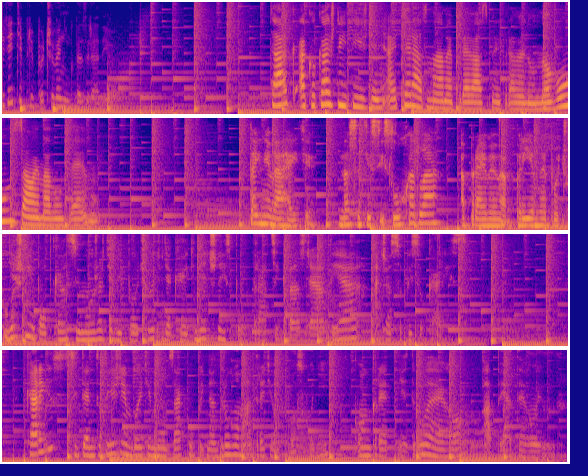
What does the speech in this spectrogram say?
Vítejte pri počúvaní Kbaz Radio. Tak, ako každý týždeň, aj teraz máme pre vás pripravenú novú, zaujímavú tému. Tak neváhajte, nasadte si slúchadlá a prajeme vám príjemné počúvanie. Dnešný podcast si môžete vypočuť vďaka jedinečnej spolupráci Kbaz Rádia a časopisu Karis. Karis si tento týždeň budete môcť zakúpiť na druhom a treťom poschodí, konkrétne 2. a 5. júna.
